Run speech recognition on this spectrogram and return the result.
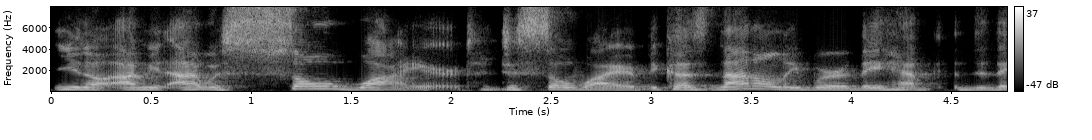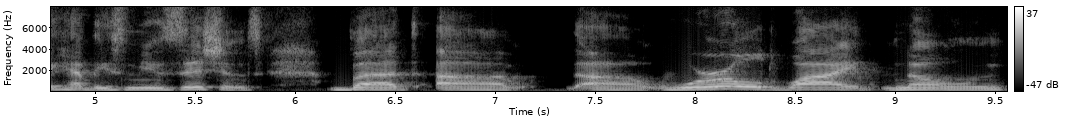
you know, I mean, I was so wired, just so wired, because not only were they have did they have these musicians, but uh, uh, worldwide known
